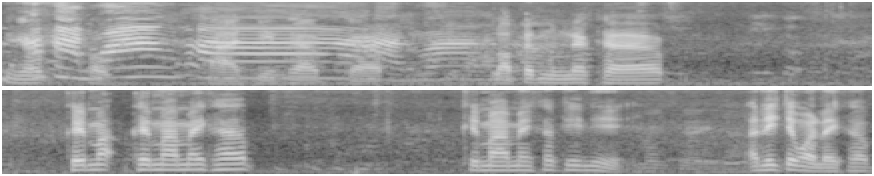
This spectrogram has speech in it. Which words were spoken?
นี่ครับอาหารว่างค่ะอาหารกินครับครับอาหารว่างรอแป๊บนึงนะครับ เคยมาเคยมาไหมครับ เคยมาไหมครับที่นี่ไม่เคยครับอันนี้จังหวัดอะไรครับ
